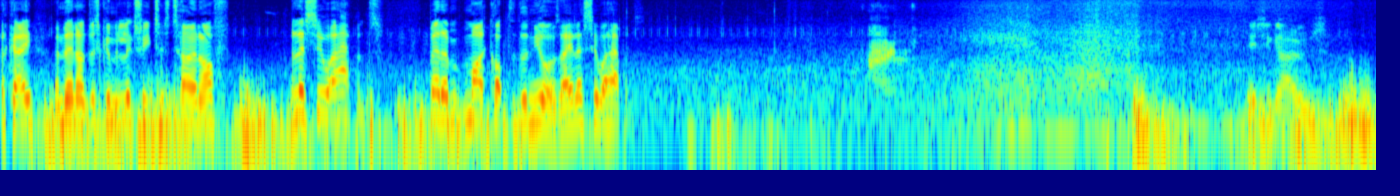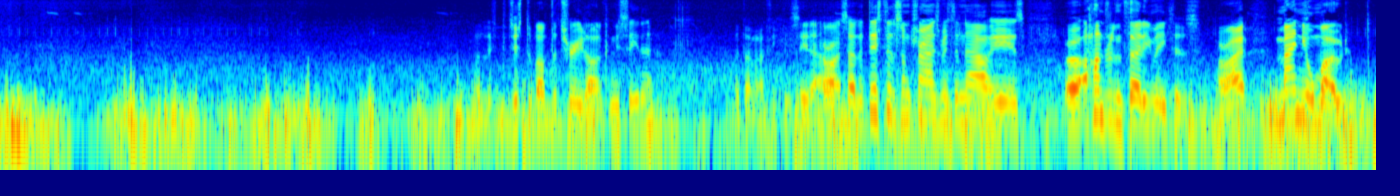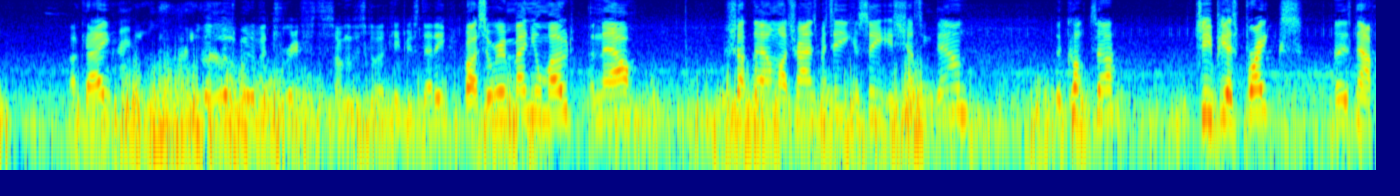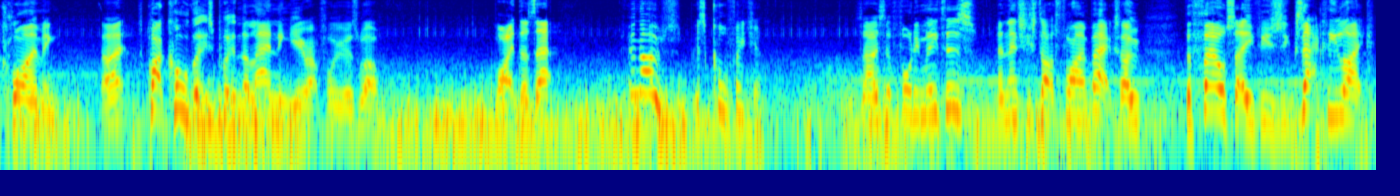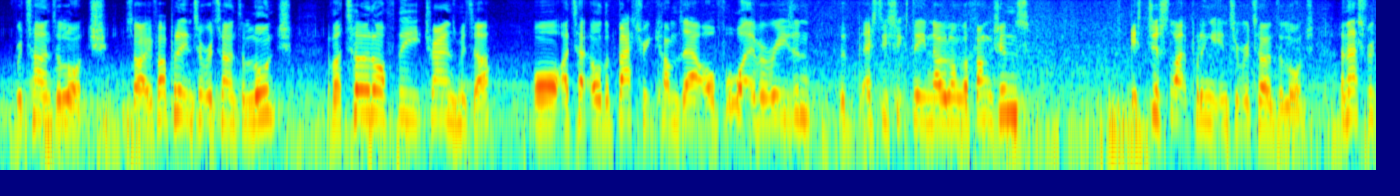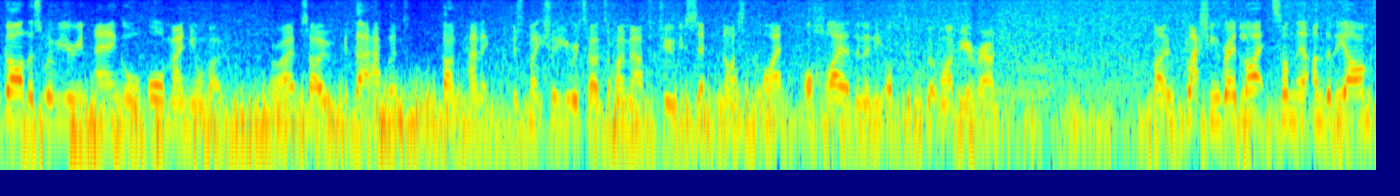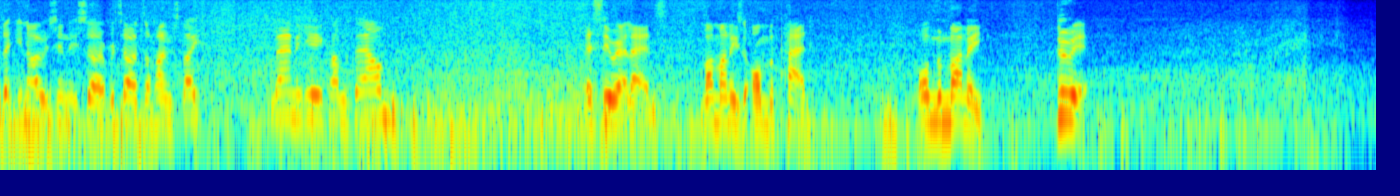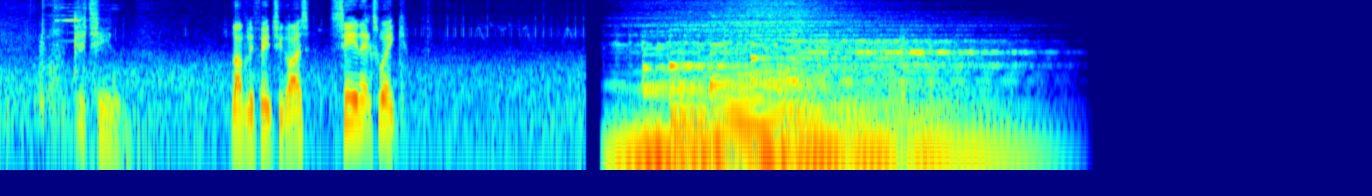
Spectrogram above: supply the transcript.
okay? And then I'm just gonna literally just turn off and let's see what happens. Better my copter than yours, eh? Let's see what happens. Here she goes. I lifted just above the tree line, can you see that? I don't know if you can see that. All right, so the distance I'm now is uh, 130 meters, all right? Manual mode, okay? We've got a little bit of a drift, so I'm just going to keep it steady. Right, so we're in manual mode, and now shut down my transmitter. You can see it's shutting down. The copter, GPS brakes, and it's now climbing. All right, it's quite cool that it's putting the landing gear up for you as well. Why it does that? Who knows? It's a cool feature. So it's at 40 meters, and then she starts flying back. So the fail-safe is exactly like return to launch. So if I put it into return to launch, if I turn off the transmitter or, I or the battery comes out or for whatever reason the ST16 no longer functions, it's just like putting it into return to launch. And that's regardless whether you're in angle or manual mode. All right, so if that happens, don't panic. Just make sure your return to home altitude is set nice and high or higher than any obstacles that might be around you. So flashing red lights on the under the arms let you know it's in its uh, return to home state. Landing gear comes down, Let's see where it lands. My money's on the pad. On the money. Do it. Get in. Lovely feature, guys. See you next week.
